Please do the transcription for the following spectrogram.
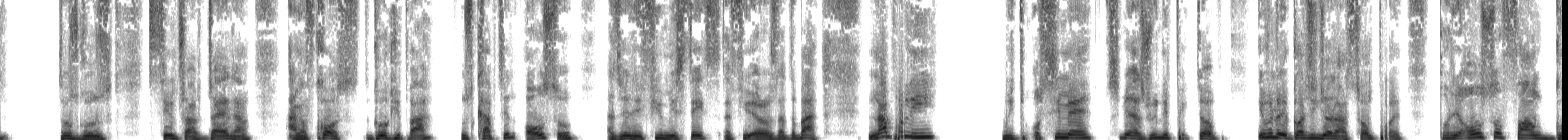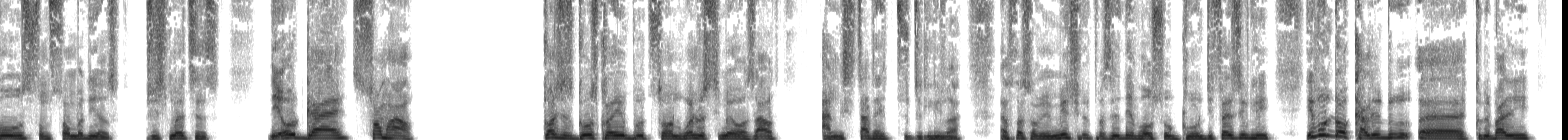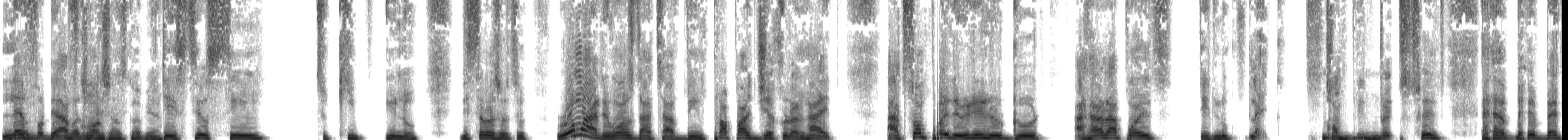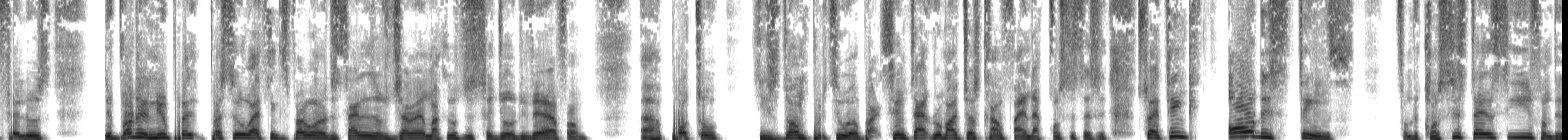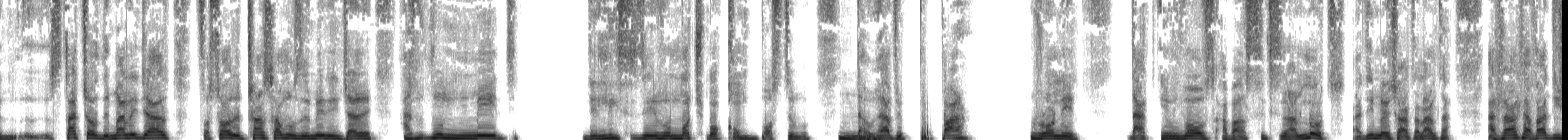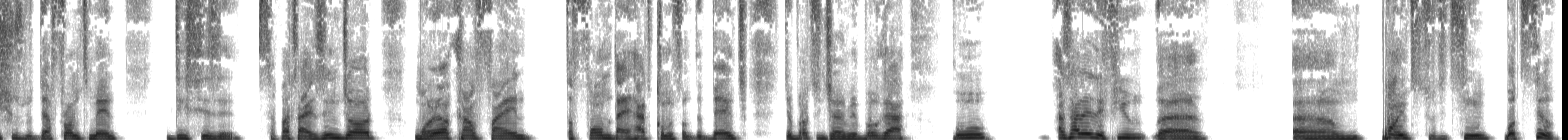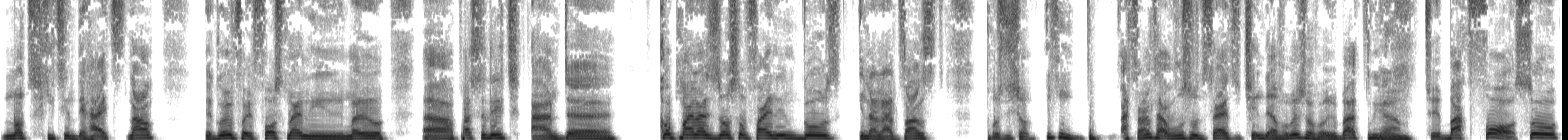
those goals seem to have died down. And of course, the goalkeeper, who's captain, also has made a few mistakes, a few errors at the back. Napoli, with Osimhen, Osimhen has really picked up, even though he got injured at some point, but they also found goals from somebody else, Dries Mertens. The old guy somehow got his goal scoring boots on when Osimhen was out and he started to deliver. Of course, from a midfield position, they've also grown defensively. Even though Kalidou uh, Koulibaly left for the AFCON, yeah. they still seem to keep, you know, the service of the Roma are the ones that have been proper Jekyll and Hyde. At some point, they really look good. At another point, they look like complete strange bedfellows. They brought in a new person who I think is probably one of the signings of January is Sergio Oliveira from uh, Porto. He's done pretty well, but at the same time, Roma just can't find that consistency. So I think all these things, from the consistency, from the stature of the managers, for some of the transfer moves they made in January, have even made the league season even much more combustible. Mm. That we have a proper running that involves about 16 notes. I didn't mention Atalanta. Atalanta have had issues with their front men this season. Zapata is injured. Muriel can't find the form that he had coming from the bench. They brought in Jeremy Boga, who has added a few, uh, um, points to the team, but still not hitting the heights. Now, they're going for a first nine in Mario, uh, and, uh, Koopmeiners is also finding goals in an advanced position. Even Atalanta have also decided to change their formation from a back three yeah. to a back four. So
